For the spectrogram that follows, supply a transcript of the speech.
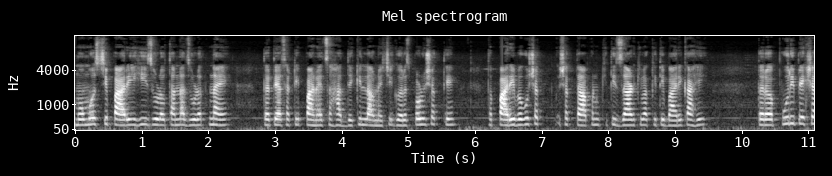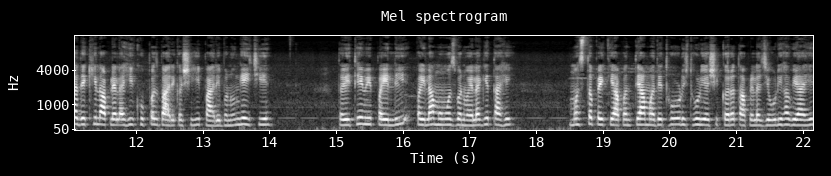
मोमोजची पारी ही जुळवताना जुळत नाही तर त्यासाठी पाण्याचा हात देखील लावण्याची गरज पडू शकते. तर पारी बघू शक शकता आपण किती जाड किंवा किती बारीक आहे. तर पुरीपेक्षा देखील आपल्याला ही खूपच बारीक अशी ही पारी बनवून घ्यायची आहे. तर इथे मी पहिली पहिला मोमोज बनवायला घेत आहे. मस्तपैकी आपण त्यामध्ये थोडी थोडी अशी करत आपल्याला जेवढी हवी आहे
